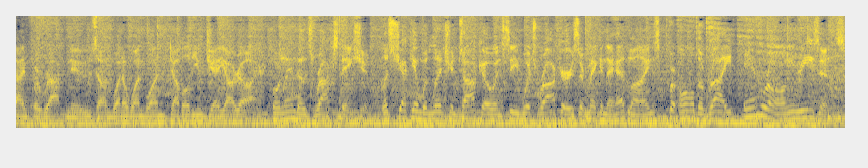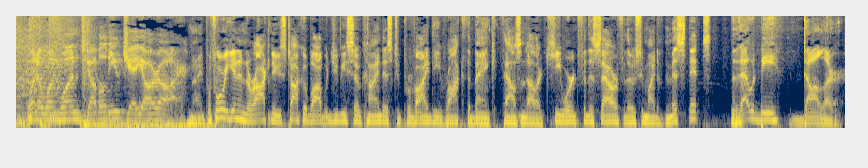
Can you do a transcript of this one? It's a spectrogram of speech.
time for rock news on 1011 WJRR, Orlando's rock station. Let's check in with Lynch and Taco and see which rockers are making the headlines for all the right and wrong reasons. 1011 WJRR. All right. Before we get into rock news, Taco Bob, would you be so kind as to provide the Rock the Bank $1,000 keyword for this hour for those who might have missed it? That would be dollar.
